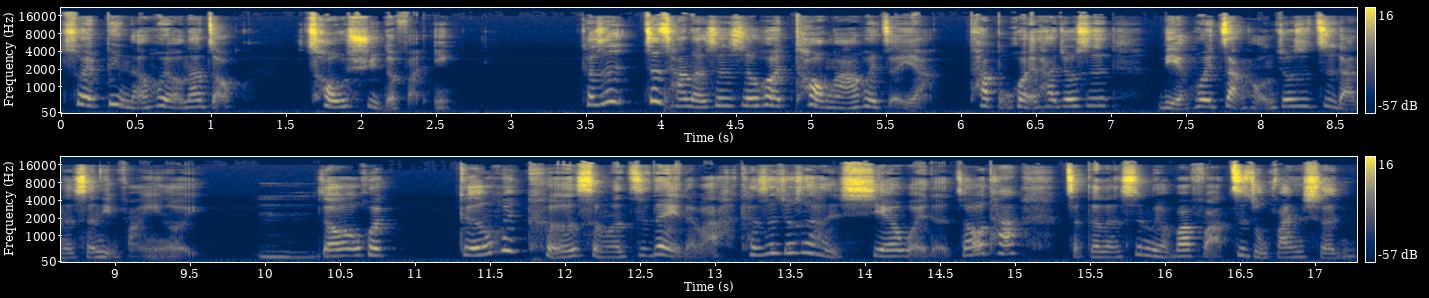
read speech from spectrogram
所以病人会有那种抽搐的反应。可是正常的是是会痛啊，会怎样？他不会，他就是脸会涨红，就是自然的生理反应而已。嗯，之后会可能会咳什么之类的吧。可是就是很些微的。之后他整个人是没有办法自主翻身，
